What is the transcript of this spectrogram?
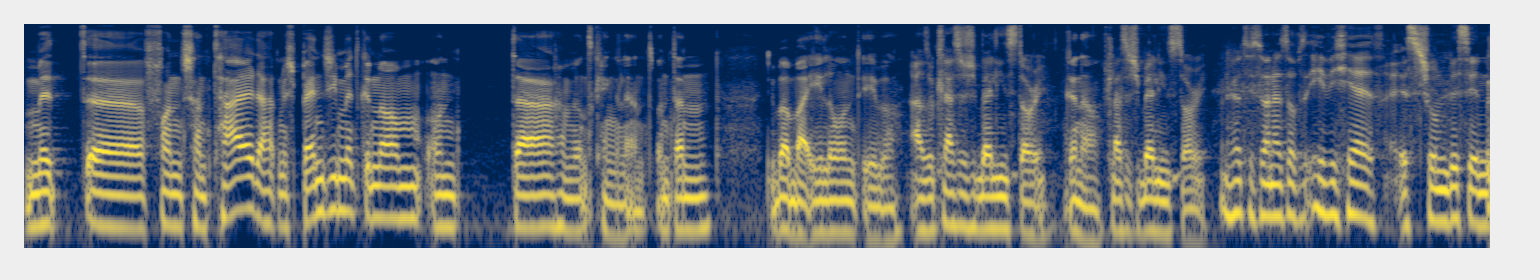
mit äh, von Chantal, da hat mich Benji mitgenommen und da haben wir uns kennengelernt. Und dann über Baelo und Ebe. Also klassische Berlin-Story. Genau. Klassische Berlin-Story. Und hört sich so an, als ob es ewig her ist. Ist schon ein bisschen,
